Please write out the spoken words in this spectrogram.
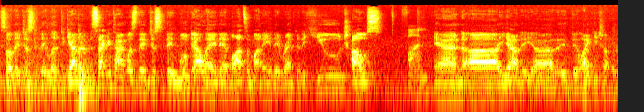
so they just they lived together. The second time was they just they moved to LA. They had lots of money. They rented a huge house, Fun. and uh, yeah, they, uh, they they like each other.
